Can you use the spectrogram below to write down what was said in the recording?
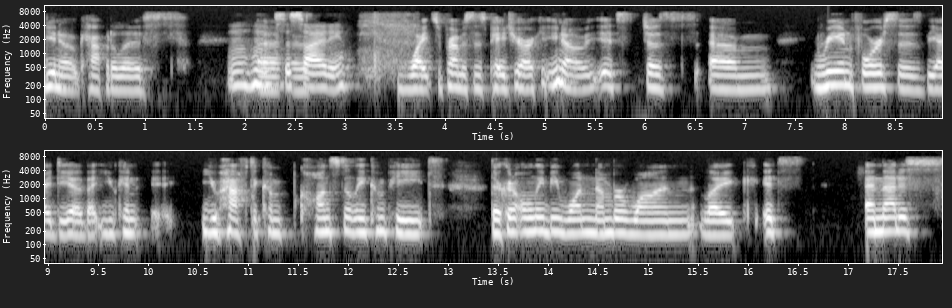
you know capitalist mm-hmm, uh, society. white supremacist patriarchy you know it's just um, reinforces the idea that you can you have to com- constantly compete. There can only be one number one like it's and that is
